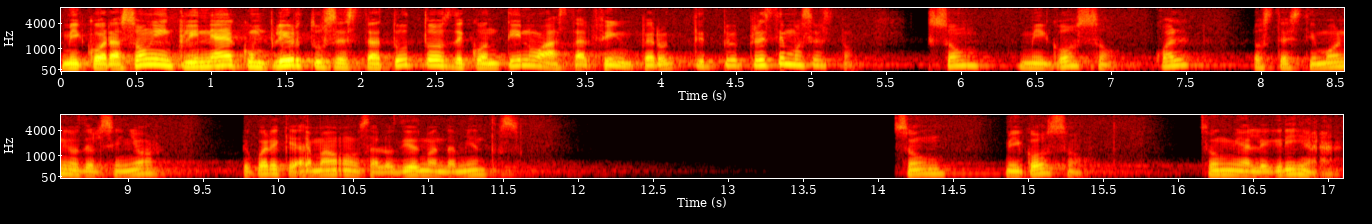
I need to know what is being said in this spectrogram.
Mi corazón incliné a cumplir tus estatutos de continuo hasta el fin. Pero prestemos esto. Son mi gozo. ¿Cuál? Los testimonios del Señor. Recuerde que llamábamos a los diez mandamientos son mi gozo, son mi alegría.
